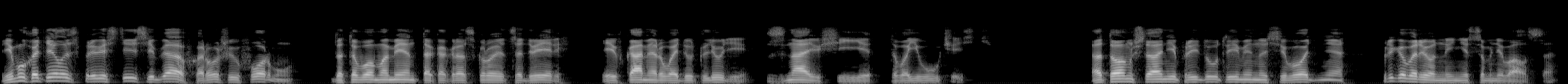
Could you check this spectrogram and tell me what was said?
Ему хотелось привести себя в хорошую форму до того момента, как раскроется дверь, и в камеру войдут люди, знающие твою участь. О том, что они придут именно сегодня, приговоренный не сомневался.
